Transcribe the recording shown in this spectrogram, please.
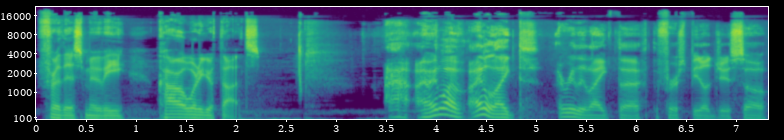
for this movie. Carl, what are your thoughts? I love. I liked. I really liked the the first Beetlejuice. So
